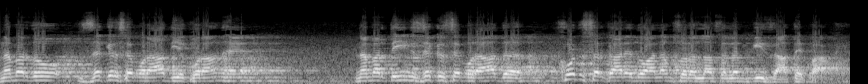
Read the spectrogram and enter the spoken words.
नंबर दो, ज़िक्र से मुराद, ये कुरान है। नंबर तीन, ज़िक्र से मुराद, खुद सरकार दो आलम वसल्लम की ज़ात पाक है।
